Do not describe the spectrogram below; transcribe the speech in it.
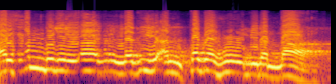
Alhamdulillah alladhi anqadahu minan nar.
